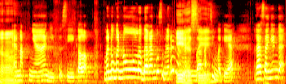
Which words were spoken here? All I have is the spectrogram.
Heeh. Enaknya gitu sih. Kalau menu-menu lebaran tuh sebenarnya Iya lain banget sih. mbak ya. Rasanya nggak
